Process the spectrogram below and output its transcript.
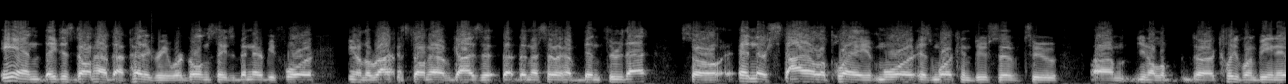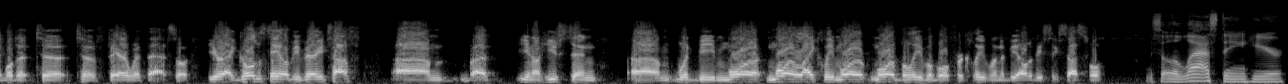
and they just don't have that pedigree. Where Golden State's been there before you know the Rockets don't have guys that, that necessarily have been through that. So and their style of play more is more conducive to um, you know the Cleveland being able to, to to fare with that. So you're right. Golden State will be very tough, um, but you know Houston um, would be more more likely, more more believable for Cleveland to be able to be successful. So the last thing here,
